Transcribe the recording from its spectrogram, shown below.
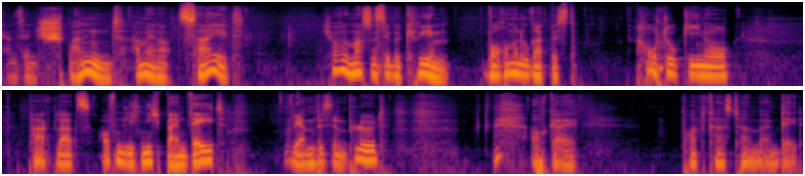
ganz entspannt. Haben wir noch Zeit. Ich hoffe, du machst es dir bequem wo auch immer du gerade bist. Autokino, Parkplatz, hoffentlich nicht beim Date. Wäre ein bisschen blöd. Auch geil. Podcast hören beim Date.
